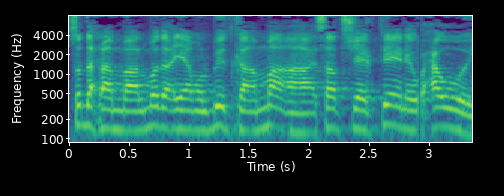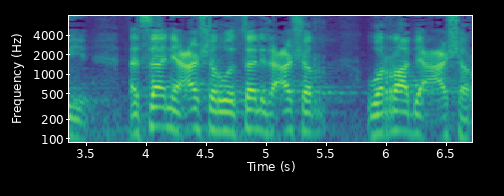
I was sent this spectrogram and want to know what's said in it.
saddexda maalmoode ayaamulbiidka ma aha saad sheegteene waxaa weeye aلثaani cashar wاثaaliث cashar wاraabic cashar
